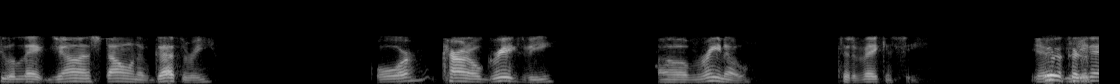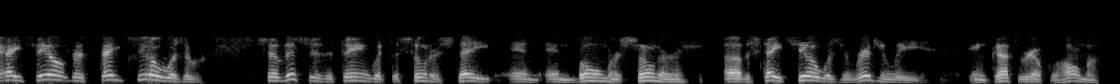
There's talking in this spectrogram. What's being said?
to elect John Stone of Guthrie or Colonel Grigsby of Reno to the vacancy. Yeah, because hear the state seal, the state seal was a. So this is the thing with the Sooner State and and Boomer Sooner. Uh, the state seal was originally in Guthrie, Oklahoma,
